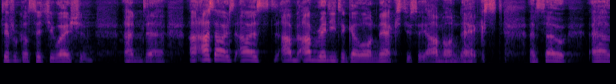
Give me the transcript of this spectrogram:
difficult situation. And uh, as I was, I was I'm, I'm, ready to go on next, you see, I'm on next. And so, uh,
